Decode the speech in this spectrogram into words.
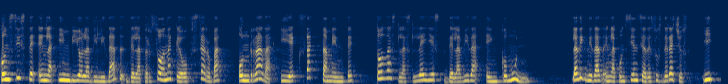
consiste en la inviolabilidad de la persona que observa honrada y exactamente todas las leyes de la vida en común, la dignidad en la conciencia de sus derechos y,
